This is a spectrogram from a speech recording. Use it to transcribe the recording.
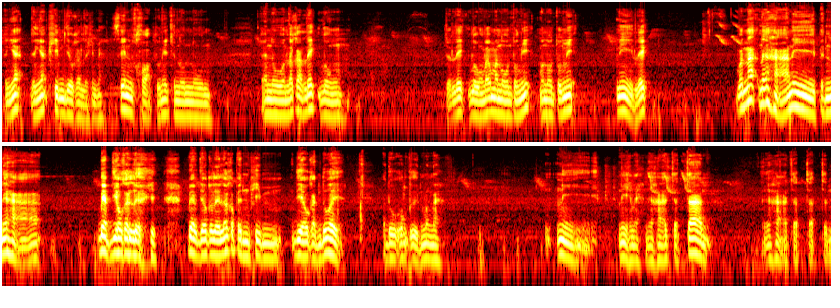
อย่างเงี้ย อย่างเงี้ยพิมพ์เดียวกันเลยเห็นไหมเส้นขอบตรงนี้จะนูนนูนจะนูนแล้วก็เล็กลง จะเล็กลงแล้วมานูนตรงนี้มานูนตรงนี้ นี่เล็กวันณะเนื้อหานี่เป็นเนื้อหาแบบเดียวกันเลย แบบเดียวกันเลย แล้วก็เป็นพิมพ์เดียวกันด้วย มาดูองค์อื่นบ้างนะ นี่ นี่เห็นไหมเนื้อหาจัดจ้าน เนื้อหาจัดจัดจัน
